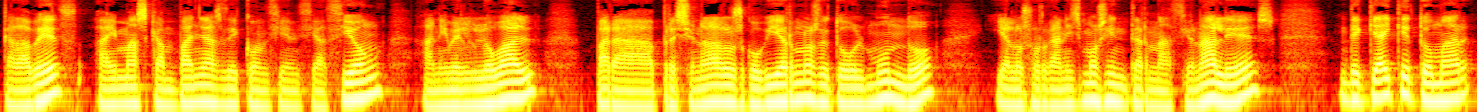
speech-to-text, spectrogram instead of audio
Cada vez hay más campañas de concienciación a nivel global para presionar a los gobiernos de todo el mundo y a los organismos internacionales de que hay que tomar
